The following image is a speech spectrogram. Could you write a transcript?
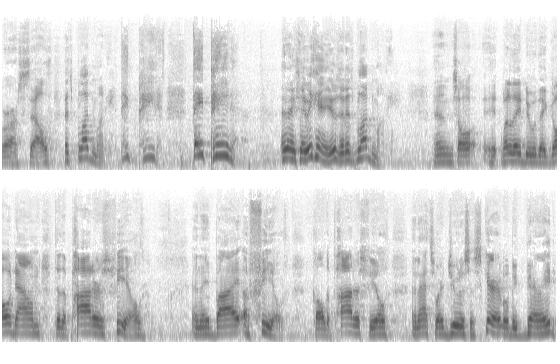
for ourselves. It's blood money. They paid it. They paid it. And they say, we can't use it, it's blood money. And so what do they do? They go down to the potter's field and they buy a field called the potter's field and that's where Judas Iscariot will be buried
